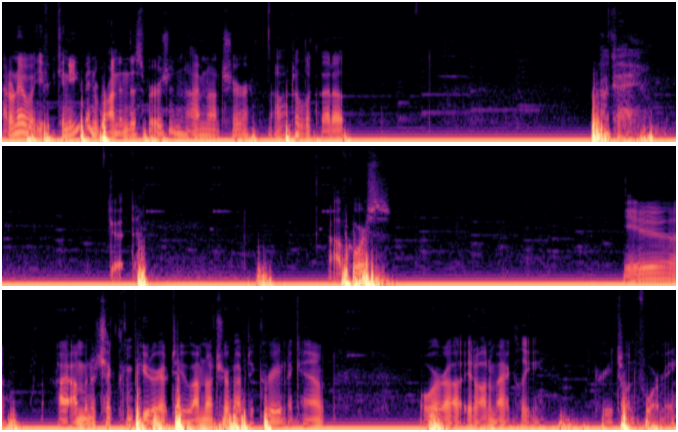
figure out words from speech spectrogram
I don't know, if, can you even run in this version? I'm not sure. I'll have to look that up. I'm gonna check the computer out too. I'm not sure if I have to create an account or uh, it automatically creates one for me.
